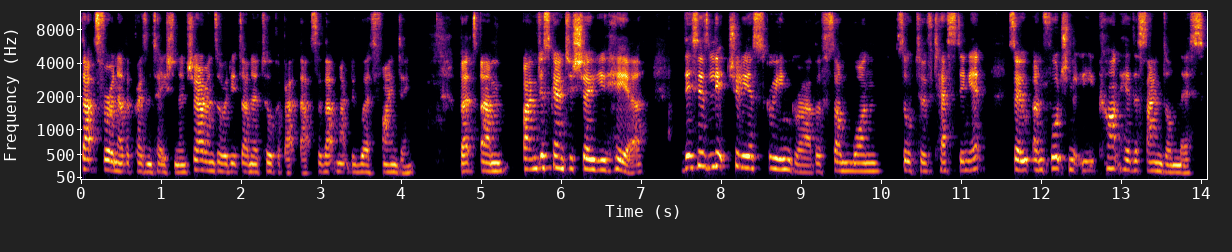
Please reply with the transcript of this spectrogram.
That's for another presentation and Sharon's already done a talk about that, so that might be worth finding. But um, I'm just going to show you here. This is literally a screen grab of someone sort of testing it. So unfortunately, you can't hear the sound on this,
